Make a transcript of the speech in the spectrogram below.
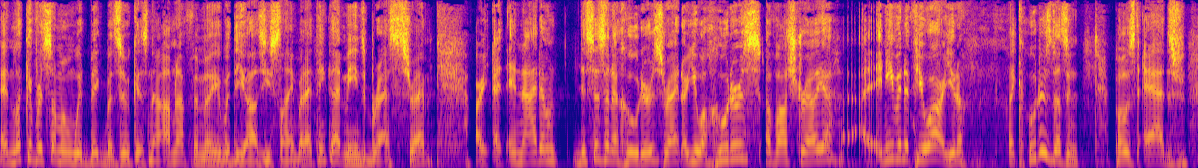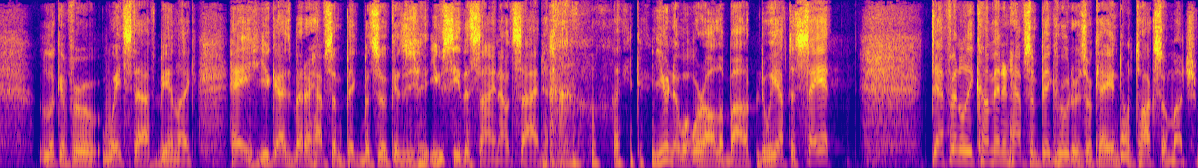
and looking for someone with big bazookas. Now, I'm not familiar with the Aussie slang, but I think that means breasts, right? Are, and I don't, this isn't a Hooters, right? Are you a Hooters of Australia? And even if you are, you don't, like Hooters doesn't post ads looking for wait staff being like, "Hey, you guys better have some big bazookas." You see the sign outside. like, you know what we're all about. Do we have to say it? Definitely come in and have some big hooters, okay? And don't talk so much.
